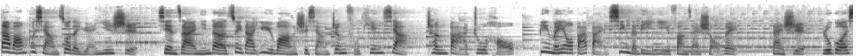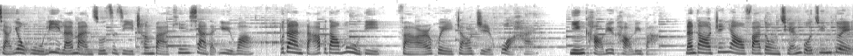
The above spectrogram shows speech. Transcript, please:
大王不想做的原因是，现在您的最大欲望是想征服天下，称霸诸侯，并没有把百姓的利益放在首位。但是如果想用武力来满足自己称霸天下的欲望，不但达不到目的，反而会招致祸害。您考虑考虑吧，难道真要发动全国军队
